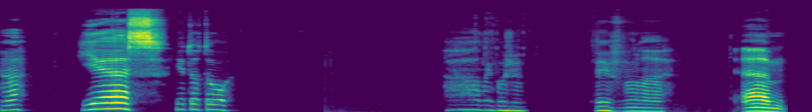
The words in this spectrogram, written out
A, yes, je to tu. A, oh, můj bože. Ty vole. Um,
